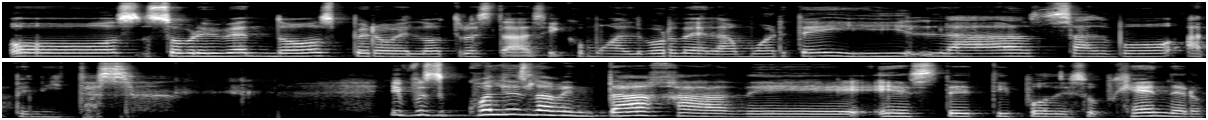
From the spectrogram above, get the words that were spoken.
o sobreviven dos, pero el otro está así como al borde de la muerte y la salvó a penitas. Y pues, ¿cuál es la ventaja de este tipo de subgénero?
